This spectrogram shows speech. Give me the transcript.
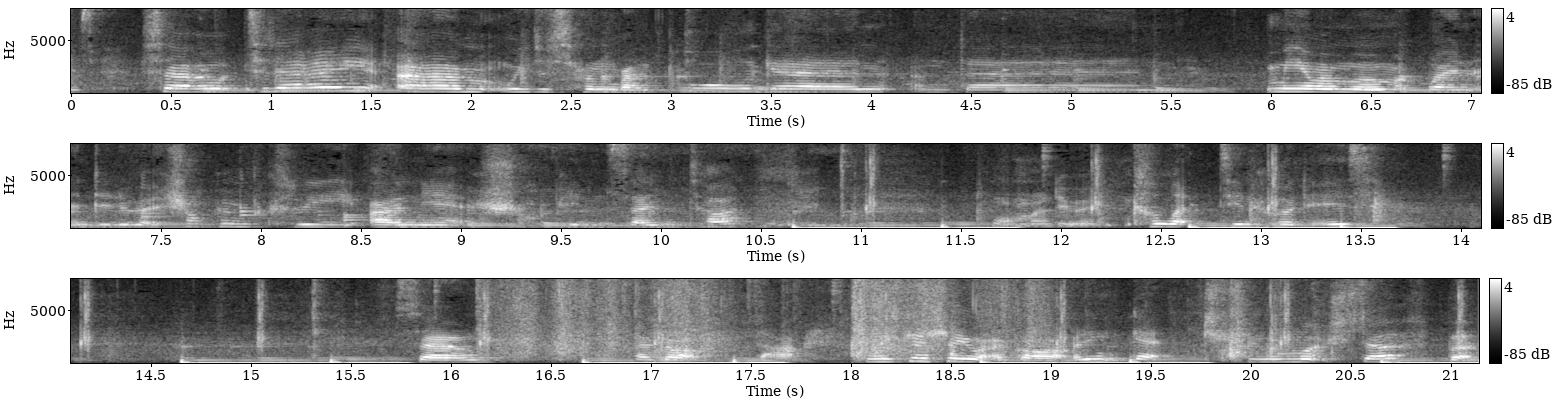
guys. So today um, we just hung by the pool again and then me and my mum went and did a bit of shopping because we are near a shopping centre. What am I doing? Collecting hoodies. So I got that. I'm just going to show you what I got. I didn't get too much stuff but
